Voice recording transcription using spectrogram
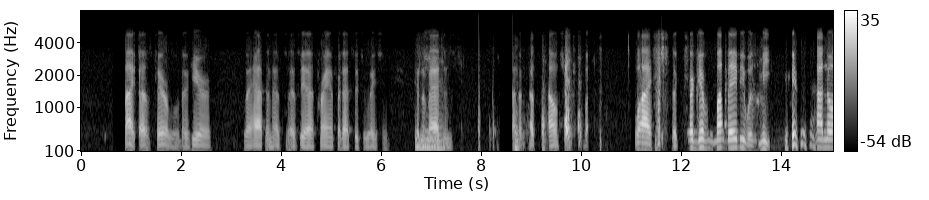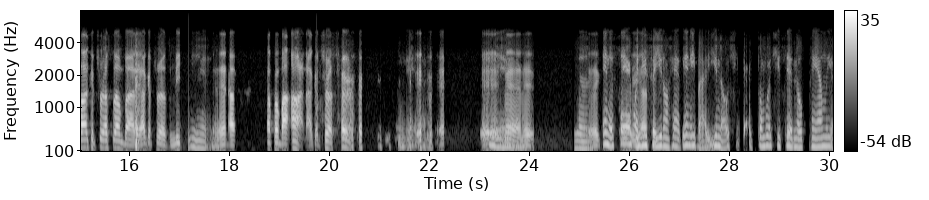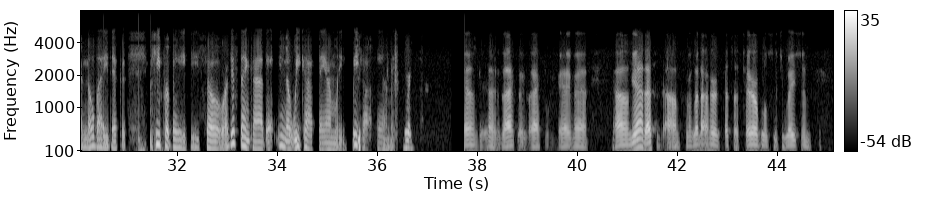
night, that was terrible to hear what happened. That's that's yeah, praying for that situation. Couldn't Yeah. imagine. I don't, I, I don't trust. But why the caregiver of my baby was me. I know I could trust somebody. I could trust me. Yeah. And I, for my aunt, I could trust her. Yeah. Hey, Yeah. Yeah. And it's sad when you say you don't have anybody. You know, she, from what she said, no family or nobody that could keep her baby. So I just thank God that you know we got family. We got family. Yeah, yeah, exactly, exactly. Amen. Um, yeah, that's um, from what I heard, that's a terrible situation,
